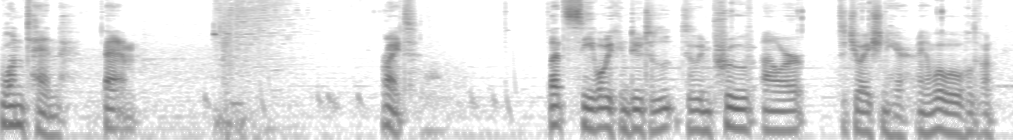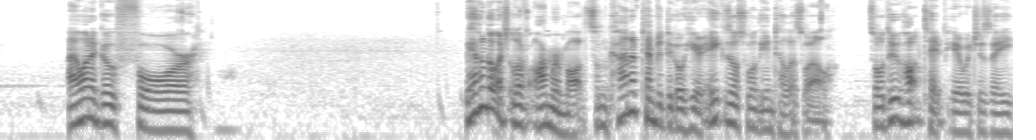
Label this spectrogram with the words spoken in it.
110. Bam. Right. Let's see what we can do to to improve our situation here. Hang on, whoa, whoa, hold on. I want to go for... We haven't got much of armor mods, so I'm kind of tempted to go here. Is also on the intel as well. So we'll do Hot Tip here, which is a...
